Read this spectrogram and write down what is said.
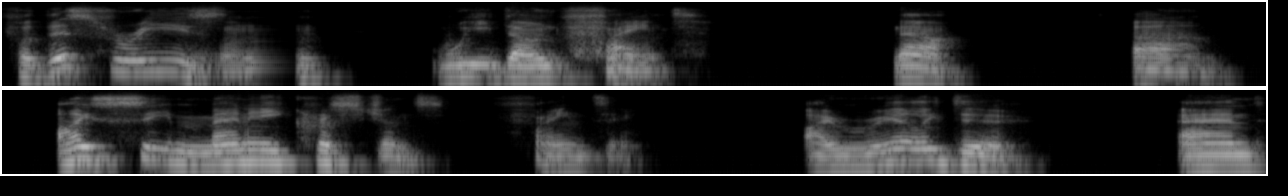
"For this reason, we don't faint." Now, um, I see many Christians fainting. I really do. And,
